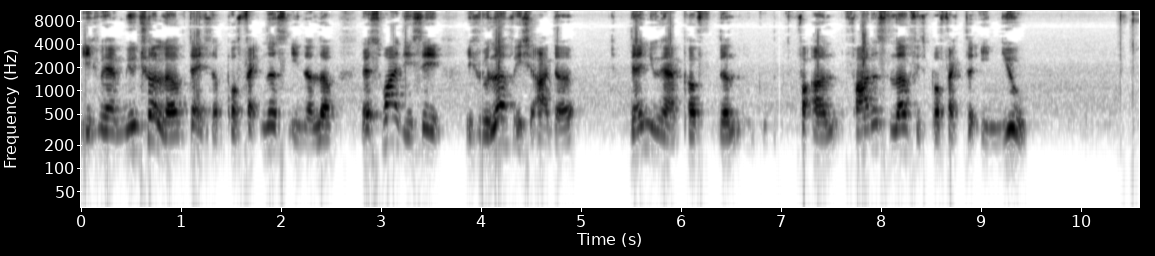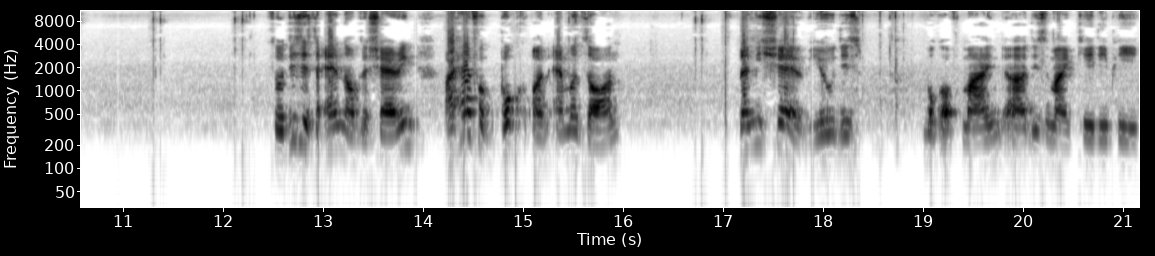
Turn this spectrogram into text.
If you have mutual love, that is a perfectness in the love. That's why they say if you love each other, then you have perf- the uh, father's love is perfected in you. So this is the end of the sharing. I have a book on Amazon. Let me share with you this book of mine. Uh, this is my KDP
